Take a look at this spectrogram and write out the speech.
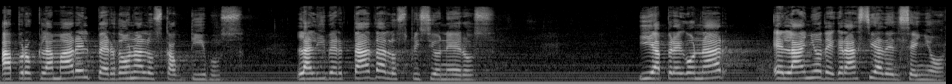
a proclamar el perdón a los cautivos, la libertad a los prisioneros y a pregonar el año de gracia del Señor.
